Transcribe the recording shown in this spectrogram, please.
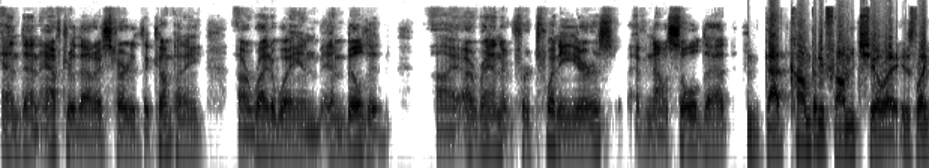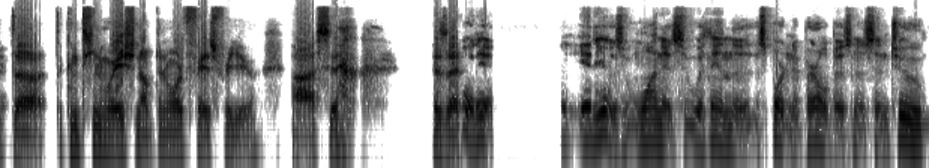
and then after that, I started the company uh, right away and, and built it. I, I, ran it for 20 years. I've now sold that. That company from Chile is like the the continuation of the North Face for you. Uh, so, is it? Oh, it is. It is one. It's within the sport and apparel business, and two,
